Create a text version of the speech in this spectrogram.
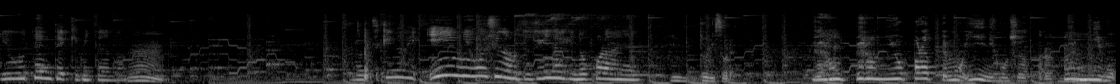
美容点滴みたいな。うん。次の日いい日本酒飲むと次の日残らへん。ね本当にそれ。ペロンペロンに酔っ払ってもいい日本酒だったら何にも、い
